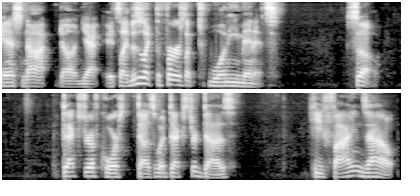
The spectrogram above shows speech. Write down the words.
and it's not done yet. It's like this is like the first like 20 minutes. So Dexter, of course, does what Dexter does. He finds out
